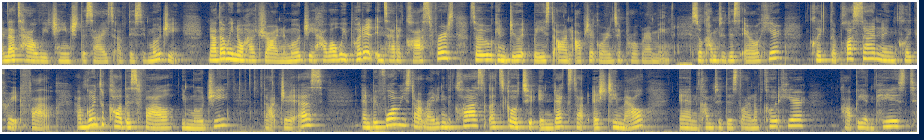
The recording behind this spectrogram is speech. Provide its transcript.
And that's how we change the size of this emoji. Now that we know how to draw an emoji, how about we put it inside a class first so we can do it based on object-oriented programming. So come to this arrow here, click the plus sign and click create file. I'm going to call this file emoji.js. And before we start writing the class, let's go to index.html and come to this line of code here, copy and paste,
